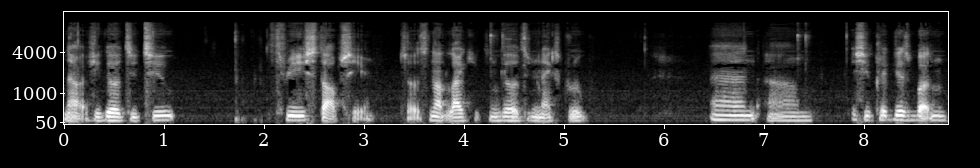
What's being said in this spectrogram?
Now if you go to two three stops here. So it's not like you can go to the next group. And um, if you click this button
